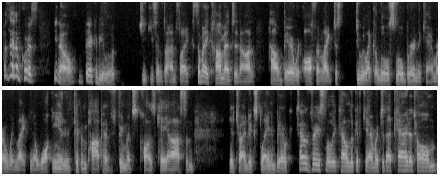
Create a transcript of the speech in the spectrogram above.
But then, of course, you know, Bear could be a little cheeky sometimes. Like somebody commented on how Bear would often like just do like a little slow burn the camera when like, you know, walking in and Pip and Pop have pretty much caused chaos and they're trying to explain and Bear kind of very slowly kind of look at the camera to that parent at home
